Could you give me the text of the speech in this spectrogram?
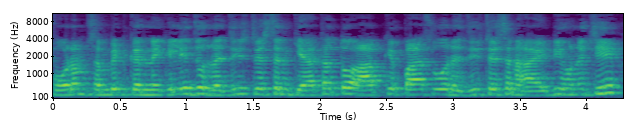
फॉर्म सबमिट करने के लिए जो रजिस्ट्रेशन किया था तो आपके पास वो रजिस्ट्रेशन आईडी होनी चाहिए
